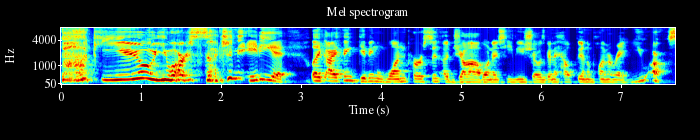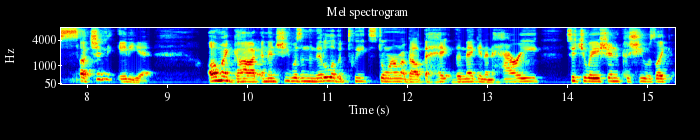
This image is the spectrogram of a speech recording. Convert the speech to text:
fuck you. You are such an idiot. Like, I think giving one person a job on a TV show is going to help the unemployment rate. You are such an idiot. Oh my God. And then she was in the middle of a tweet storm about the, the Meghan and Harry situation because she was like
